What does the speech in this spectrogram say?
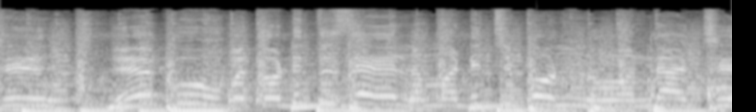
வந்தாச்சு. ஏ பூவை தொடுத்து சேலம் அடிச்சு பொண்ணு வந்தாச்சு.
